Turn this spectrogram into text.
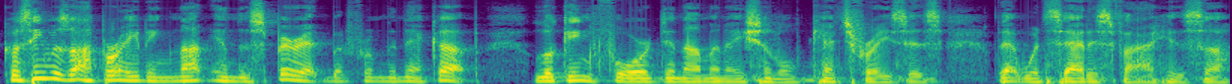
because he was operating not in the Spirit but from the neck up, looking for denominational catchphrases that would satisfy his uh,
